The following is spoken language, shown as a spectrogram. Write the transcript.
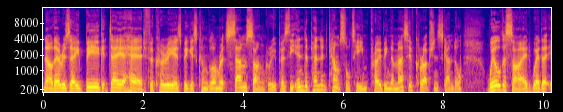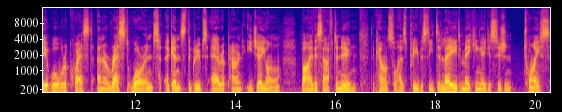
Now, there is a big day ahead for Korea's biggest conglomerate, Samsung Group, as the independent counsel team probing the massive corruption scandal will decide whether it will request an arrest warrant against the group's heir apparent, Lee Jae-yong, by this afternoon. The counsel has previously delayed making a decision twice,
